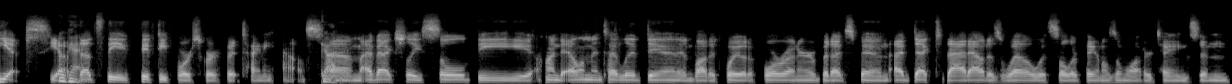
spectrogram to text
Yes, yeah, okay. that's the 54 square foot tiny house. Um, I've actually sold the Honda Element I lived in and bought a Toyota 4Runner, but I've spent I've decked that out as well with solar panels and water tanks and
